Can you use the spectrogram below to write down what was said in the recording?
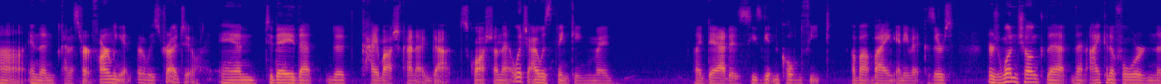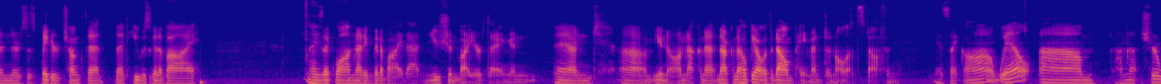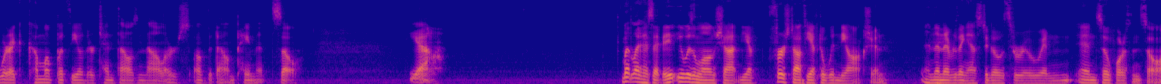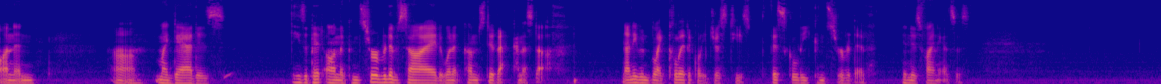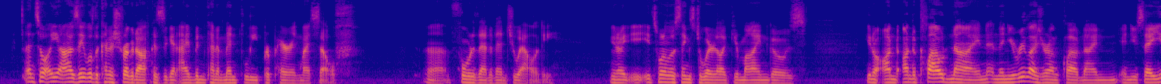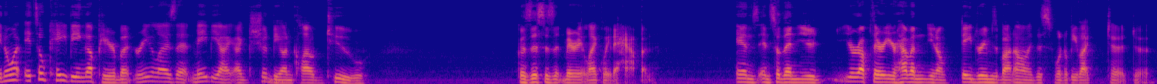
uh, and then kind of start farming it, or at least try to. And today, that the kibosh kind of got squashed on that, which I was thinking my my dad is he's getting cold feet about buying any of it because there's there's one chunk that that I can afford, and then there's this bigger chunk that that he was to buy. And he's like, "Well, I'm not even to buy that, and you shouldn't buy your thing." And and um, you know, I'm not gonna not gonna help you out with the down payment and all that stuff. And it's like, oh well, um, I'm not sure where I could come up with the other ten thousand dollars of the down payment. So, yeah. But like I said, it, it was a long shot. You have first off, you have to win the auction and then everything has to go through and and so forth and so on and uh, my dad is he's a bit on the conservative side when it comes to that kind of stuff not even like politically just he's fiscally conservative in his finances and so yeah i was able to kind of shrug it off because again i'd been kind of mentally preparing myself uh, for that eventuality you know it's one of those things to where like your mind goes you know, on onto cloud nine, and then you realize you're on cloud nine, and you say, you know what, it's okay being up here, but realize that maybe I, I should be on cloud two, because this isn't very likely to happen. And and so then you're you're up there, you're having you know daydreams about, oh, this is what it'll be like to to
